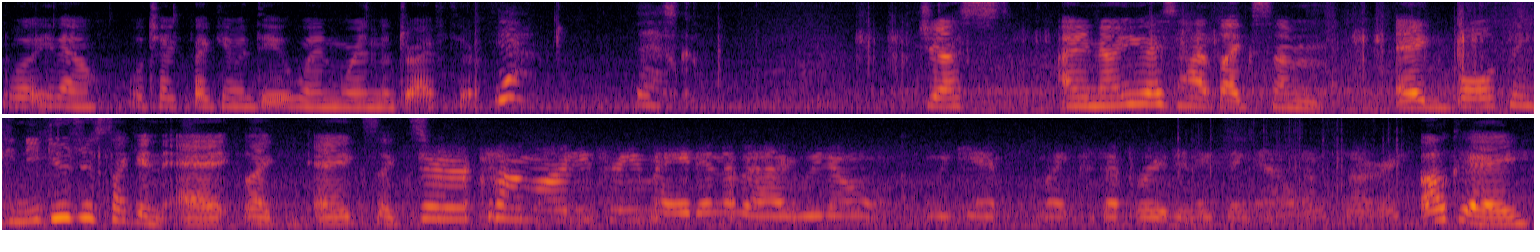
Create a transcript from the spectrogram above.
Well, you know, we'll check back in with you when we're in the drive-through. Yeah. Let's go. Just, I know you guys had like some egg bowl thing. Can you do just like an egg, like eggs, like They're come already pre-made in a bag. We don't, we can't like separate anything out. I'm sorry. Okay.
